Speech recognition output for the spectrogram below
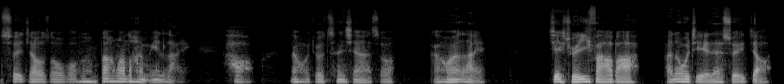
睡觉的时候，我说爸妈都还没来，好，那我就趁现在的时候赶快来解决一发吧。反正我姐也在睡觉，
